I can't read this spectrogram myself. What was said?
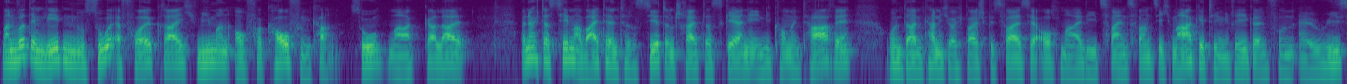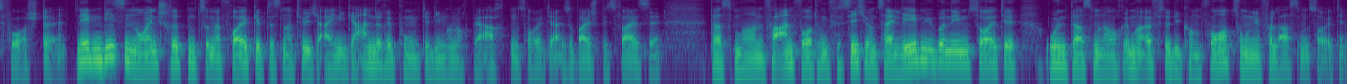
Man wird im Leben nur so erfolgreich, wie man auch verkaufen kann. So Marc Galal. Wenn euch das Thema weiter interessiert, dann schreibt das gerne in die Kommentare und dann kann ich euch beispielsweise auch mal die 22 Marketingregeln von Al Rees vorstellen. Neben diesen neun Schritten zum Erfolg gibt es natürlich einige andere Punkte, die man noch beachten sollte. Also beispielsweise, dass man Verantwortung für sich und sein Leben übernehmen sollte und dass man auch immer öfter die Komfortzone verlassen sollte.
